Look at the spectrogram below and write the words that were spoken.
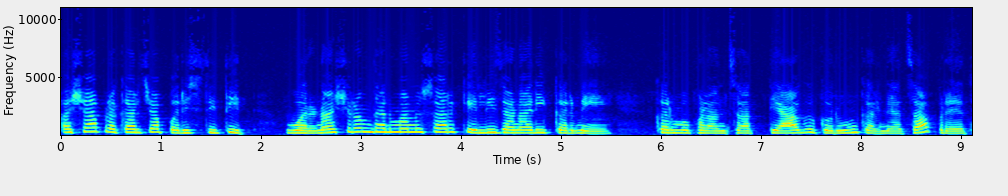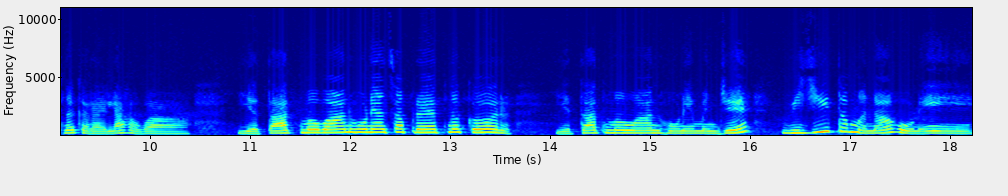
अशा प्रकारच्या परिस्थितीत वर्णाश्रम धर्मानुसार केली जाणारी कर्मे कर्मफळांचा त्याग करून करण्याचा प्रयत्न करायला हवा. यतात्मवान होण्याचा प्रयत्न कर. यतात्मवान होणे म्हणजे विजित मना होणे.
